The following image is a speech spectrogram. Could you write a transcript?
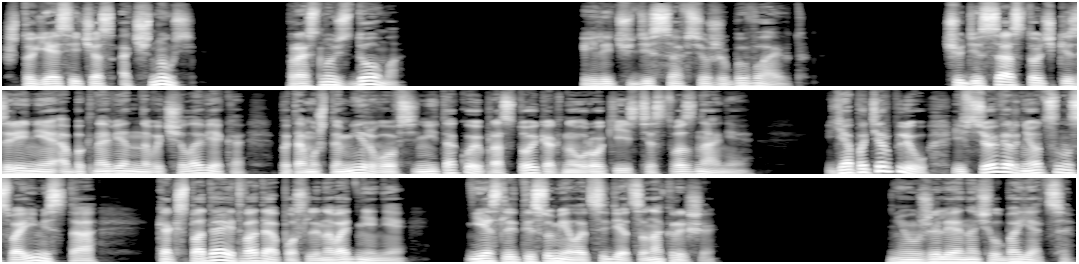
что я сейчас очнусь, проснусь дома. Или чудеса все же бывают?» Чудеса с точки зрения обыкновенного человека, потому что мир вовсе не такой простой, как на уроке естествознания. Я потерплю, и все вернется на свои места, как спадает вода после наводнения — если ты сумел отсидеться на крыше. Неужели я начал бояться?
